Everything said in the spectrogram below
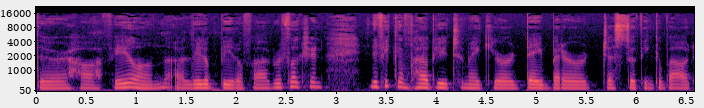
there how I feel and a little bit of a reflection. And if it can help you to make your day better, just to think about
